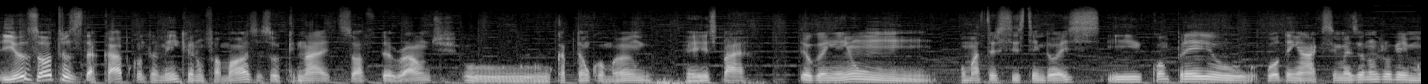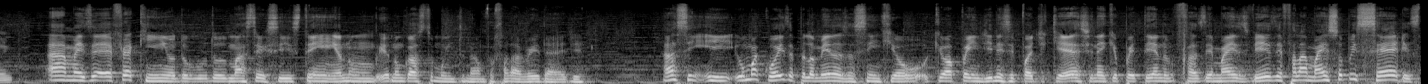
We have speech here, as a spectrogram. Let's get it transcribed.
E os outros da Capcom também, que eram famosos, o Knights of the Round, o Capitão Comando, esse, pá. Eu ganhei um, um Master System 2 e comprei o Golden Axe, mas eu não joguei muito. Ah, mas é fraquinho do, do Master System, eu não, eu não gosto muito não, pra falar a verdade. Ah, sim, e uma coisa, pelo menos, assim, que eu, que eu aprendi nesse podcast, né, que eu pretendo fazer mais vezes, é falar mais sobre séries.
